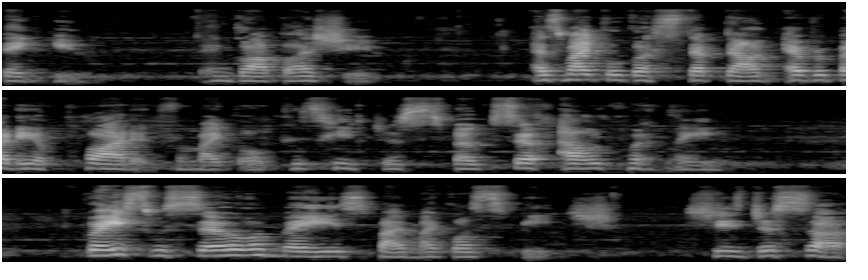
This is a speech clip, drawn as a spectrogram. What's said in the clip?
Thank you, and God bless you. As Michael got stepped down, everybody applauded for Michael because he just spoke so eloquently. Grace was so amazed by Michael's speech. She just saw,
